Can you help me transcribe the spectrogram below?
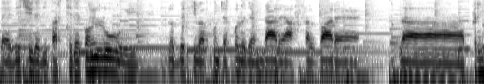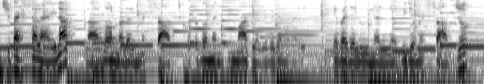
eh, decide di partire con lui. L'obiettivo appunto è quello di andare a salvare la principessa Leila, la donna del messaggio, questa donna enigmatica che, vediamo che vede lui nel videomessaggio.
